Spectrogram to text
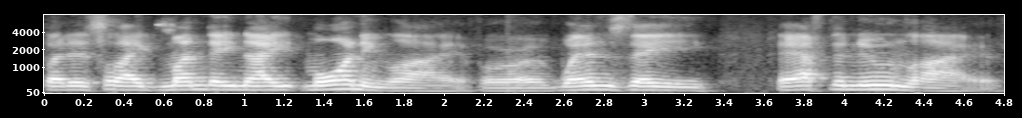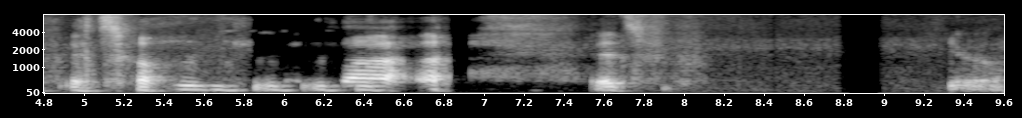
but it's like Monday night morning live or Wednesday afternoon live. It's uh, it's you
